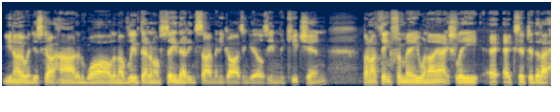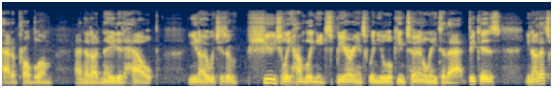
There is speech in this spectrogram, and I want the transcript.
you know, and just go hard and wild. And I've lived that, and I've seen that in so many guys and girls in the kitchen. But I think for me, when I actually accepted that I had a problem and that I needed help, you know, which is a hugely humbling experience when you look internally to that because, you know, that's,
